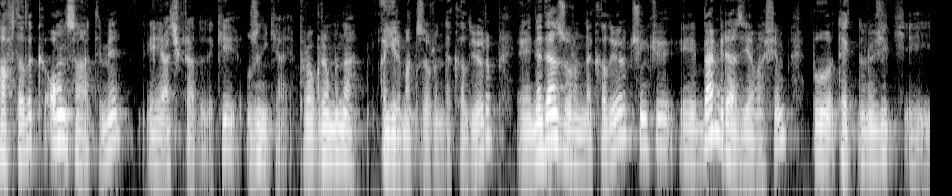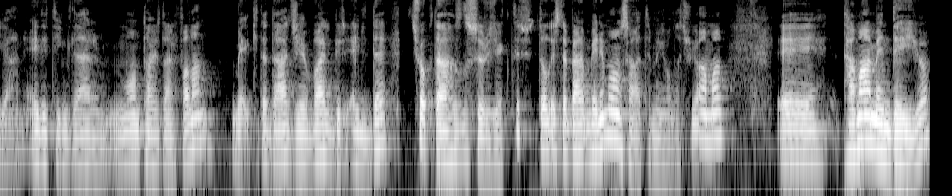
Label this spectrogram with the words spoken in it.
haftalık 10 saatimi e, Açık Radyo'daki uzun hikaye programına ayırmak zorunda kalıyorum. E, neden zorunda kalıyorum? Çünkü e, ben biraz yavaşım. Bu teknolojik e, yani editingler, montajlar falan belki de daha cevval bir elde çok daha hızlı sürecektir. Dolayısıyla ben benim 10 saatime yol açıyor ama e, tamamen değiyor.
